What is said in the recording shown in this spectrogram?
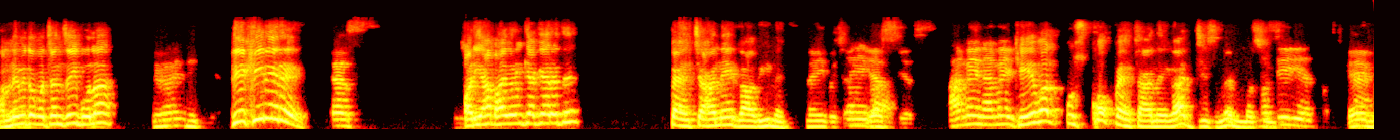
हमने भी तो वचन से ही बोला। देख ही नहीं रहे यस। और यहाँ भाई बहन क्या कह रहे थे? पहचानेगा भी नहीं। नहीं यस बात। यस आमेन आमेन केवल उसको पहचानेगा जिसमें मसीह है।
